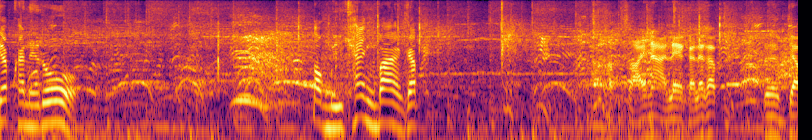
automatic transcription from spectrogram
ครับคาเนโรต้องมีแข้งบ้างครับ ครับสายหน้าแลกกันแล้วครับเริ่มจะ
